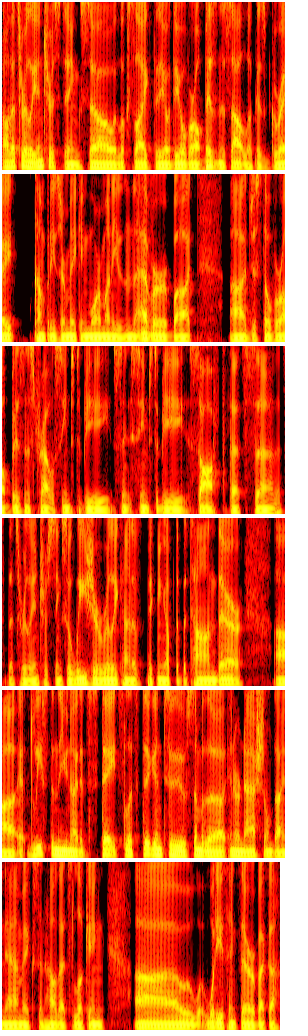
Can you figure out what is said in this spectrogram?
Oh, that's really interesting. So it looks like the the overall business outlook is great. Companies are making more money than ever, but uh, just overall business travel seems to be seems to be soft. That's uh, that's that's really interesting. So leisure really kind of picking up the baton there, uh, at least in the United States. Let's dig into some of the international dynamics and how that's looking. Uh, what do you think there, Rebecca?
